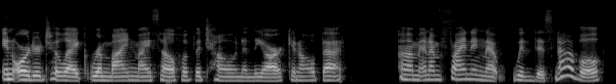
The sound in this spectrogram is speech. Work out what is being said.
in order to like remind myself of the tone and the arc and all that. Um, and I'm finding that with this novel,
